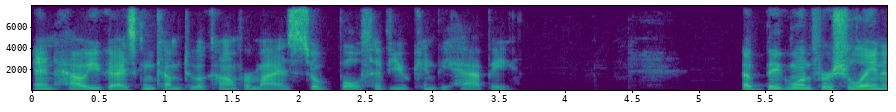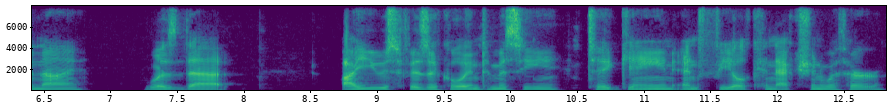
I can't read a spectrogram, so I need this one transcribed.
and how you guys can come to a compromise so both of you can be happy. A big one for Shalane and I was that I use physical intimacy to gain and feel connection with her,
